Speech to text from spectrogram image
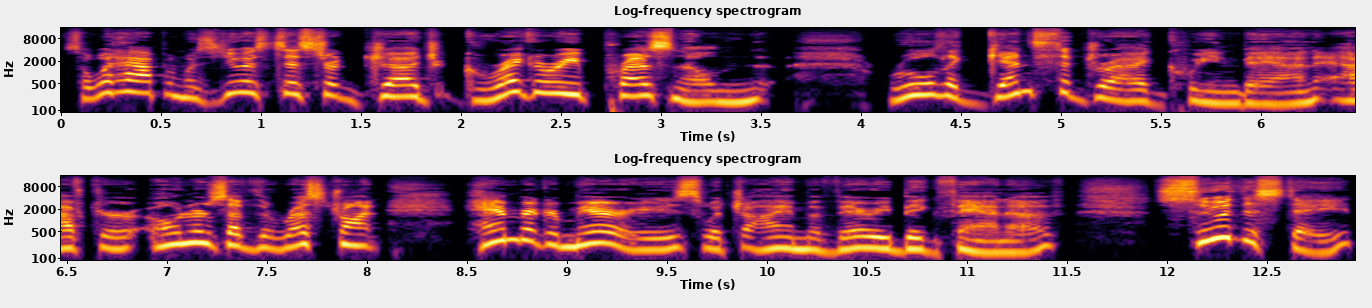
So what happened was U.S. District Judge Gregory Presnell ruled against the drag queen ban after owners of the restaurant Hamburger Mary's, which I am a very big fan of, sued the state.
